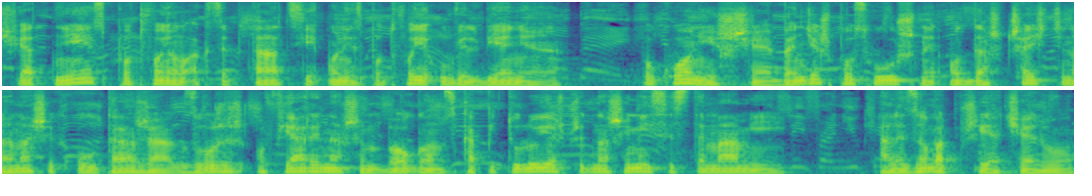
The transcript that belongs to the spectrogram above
Świat nie jest po Twoją akceptację, on jest po Twoje uwielbienie. Pokłonisz się, będziesz posłuszny, oddasz cześć na naszych ołtarzach, złożysz ofiary naszym Bogom, skapitulujesz przed naszymi systemami. Ale zobacz, przyjacielu,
